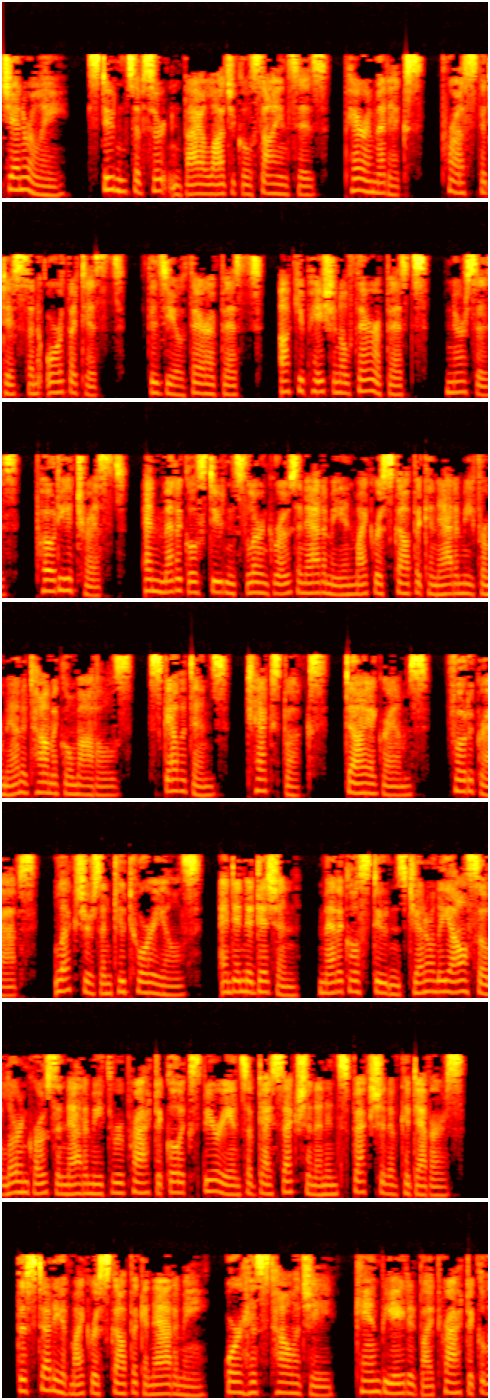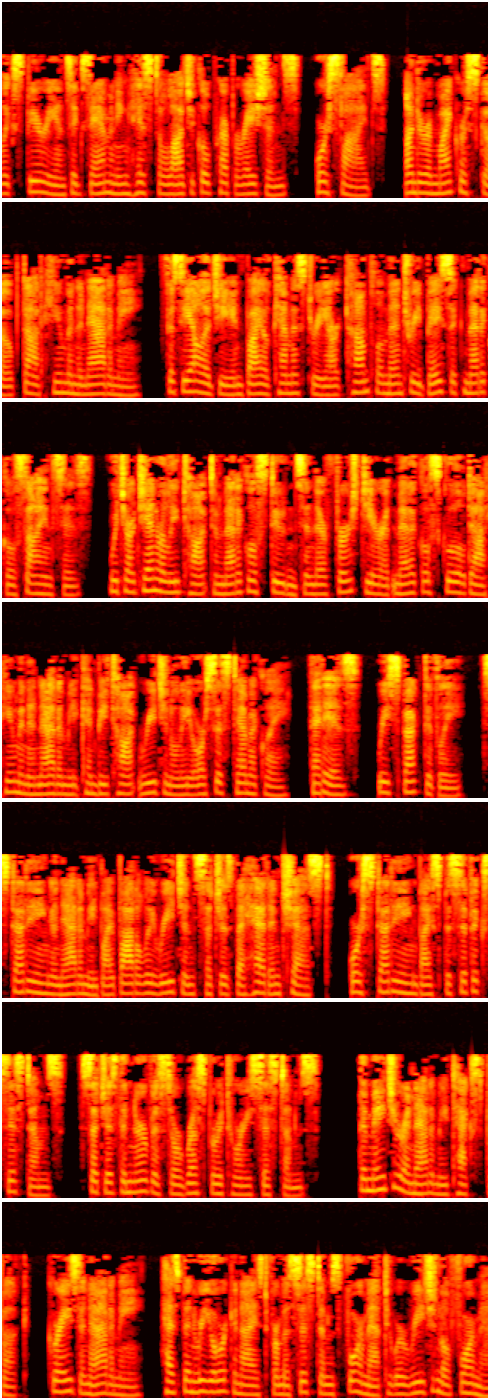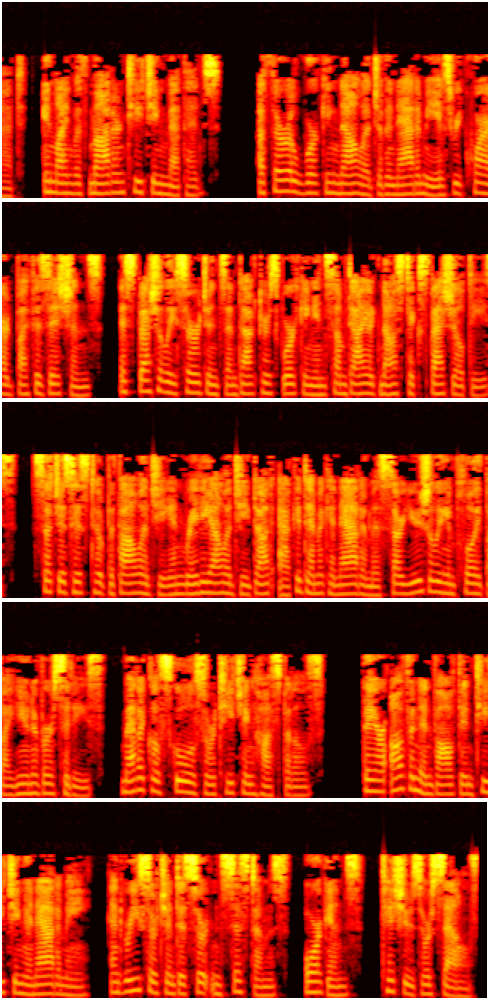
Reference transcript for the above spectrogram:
Generally, students of certain biological sciences, paramedics, prosthetists and orthotists, physiotherapists, occupational therapists, nurses, podiatrists, and medical students learn gross anatomy and microscopic anatomy from anatomical models, skeletons, textbooks, diagrams, photographs, lectures and tutorials, and in addition, medical students generally also learn gross anatomy through practical experience of dissection and inspection of cadavers. The study of microscopic anatomy, or histology, can be aided by practical experience examining histological preparations, or slides, under a microscope. Human anatomy, physiology and biochemistry are complementary basic medical sciences, which are generally taught to medical students in their first year at medical school. Human anatomy can be taught regionally or systemically, that is, respectively, studying anatomy by bodily regions such as the head and chest, or studying by specific systems, such as the nervous or respiratory systems. The major anatomy textbook, Gray's Anatomy, has been reorganized from a systems format to a regional format, in line with modern teaching methods. A thorough working knowledge of anatomy is required by physicians, especially surgeons and doctors working in some diagnostic specialties, such as histopathology and radiology. Academic anatomists are usually employed by universities, medical schools, or teaching hospitals. They are often involved in teaching anatomy and research into certain systems, organs, tissues, or cells.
